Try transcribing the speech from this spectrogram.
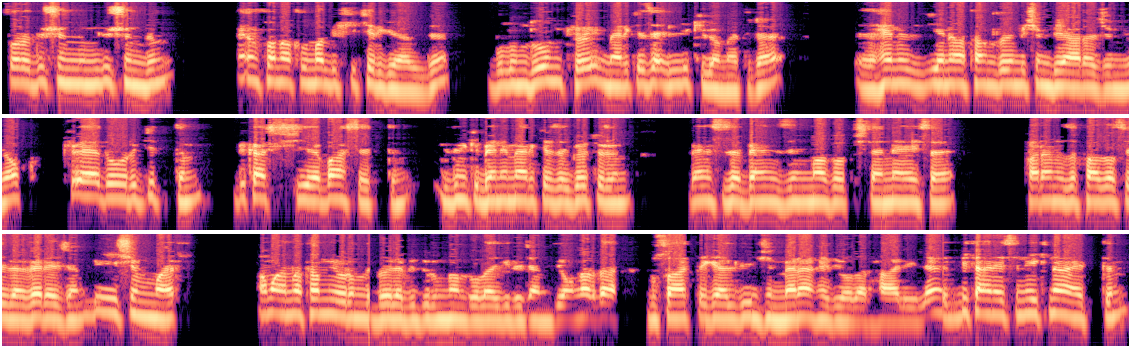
Sonra düşündüm düşündüm. En son aklıma bir fikir geldi. Bulunduğum köy merkeze 50 kilometre. E, henüz yeni atandığım için bir aracım yok. Köye doğru gittim. Birkaç kişiye bahsettim. Dedim ki beni merkeze götürün. Ben size benzin, mazot işte neyse paranızı fazlasıyla vereceğim. Bir işim var. Ama anlatamıyorum böyle bir durumdan dolayı gideceğim diye. Onlar da bu saatte geldiğim için merak ediyorlar haliyle. Bir tanesini ikna ettim.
